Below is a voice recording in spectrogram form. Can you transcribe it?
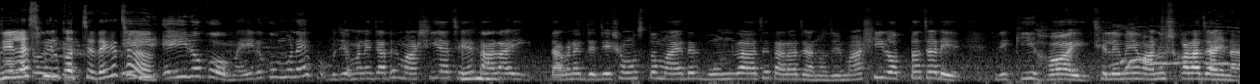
জেলাস ফিল করছে দেখেছ? এই- এইরকম এইরকম মানে যে- মানে যাদের মাসি আছে তারাই তার মানে যে- সমস্ত মায়েদের বোনরা আছে তারা জানো যে মাসির অত্যাচারে যে কি হয় ছেলে মেয়ে মানুষ করা যায় না।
